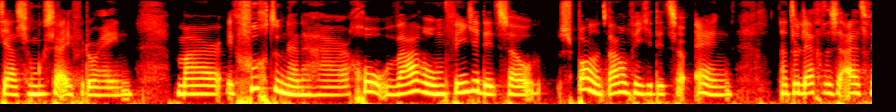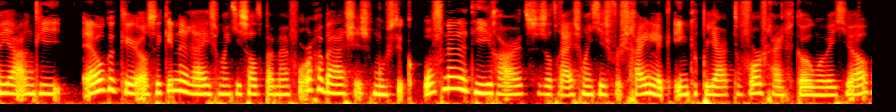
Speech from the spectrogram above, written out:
ja, ze moest er even doorheen. Maar ik vroeg toen aan haar: Goh, waarom vind je dit zo spannend? Waarom vind je dit zo eng? En toen legde ze uit van ja, Ankie, elke keer als ik in een reismandje zat bij mijn vorige baasjes, moest ik of naar de dierenarts. Dus dat reismandje is waarschijnlijk één keer per jaar tevoorschijn gekomen, weet je wel.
